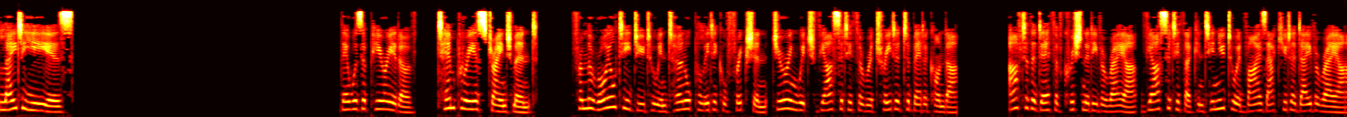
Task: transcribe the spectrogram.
Later years. There was a period of temporary estrangement from the royalty due to internal political friction, during which Vyasatirtha retreated to Betakonda. After the death of Krishnadeva Raya, Vyasatirtha continued to advise Achyuta Deva Raya.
